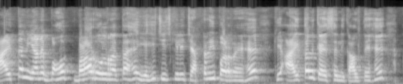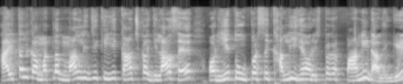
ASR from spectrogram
आयतन यानी बहुत बड़ा रोल रहता है। यही चीज़ के लिए चैप्टर ही पढ़ रहे हैं कि आयतन कैसे निकालते हैं। आयतन का मतलब मान लीजिए कि ये कांच का गिलास है और ये तो ऊपर से खाली है और इस पर अगर पानी डालेंगे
